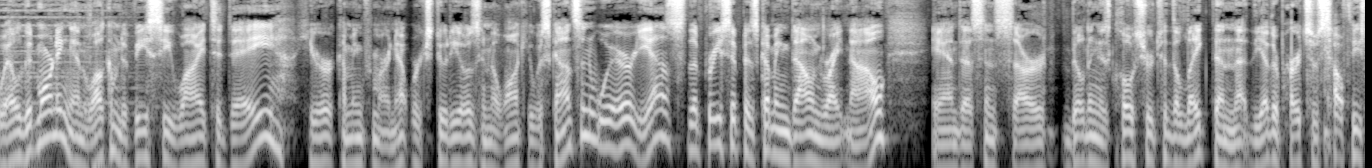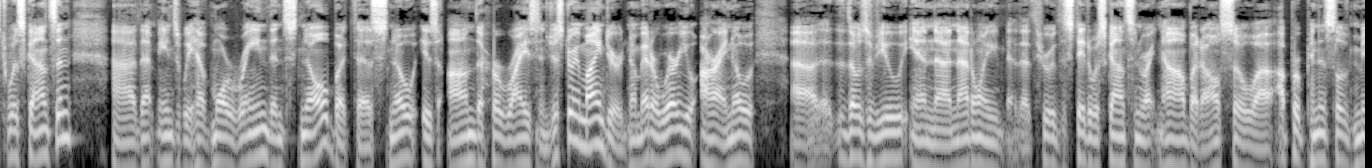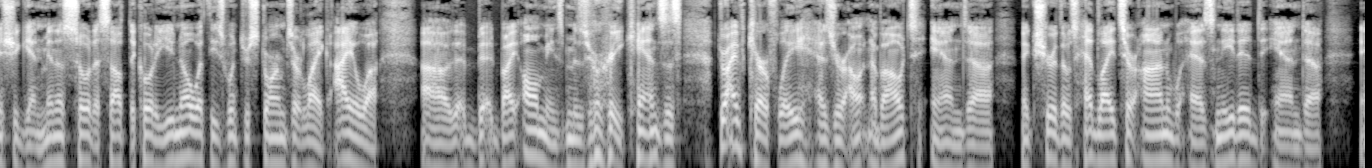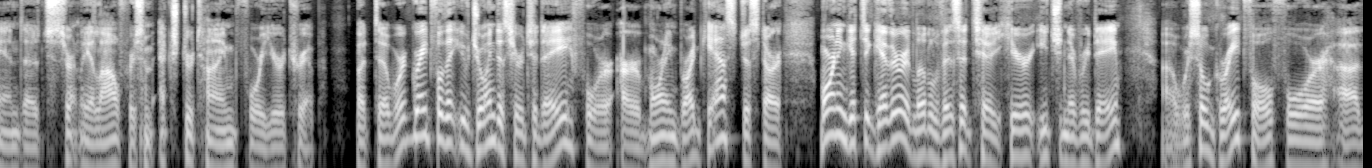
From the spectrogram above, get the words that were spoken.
Well, good morning and welcome to VCY today. Here, coming from our network studios in Milwaukee, Wisconsin, where, yes, the precip is coming down right now. And uh, since our building is closer to the lake than the other parts of southeast Wisconsin, uh, that means we have more rain than snow, but uh, snow is on the horizon. Just a reminder no matter where you are, I know uh, those of you in uh, not only through the state of Wisconsin right now, but also uh, Upper Peninsula of Michigan, Minnesota, South Dakota, you know what these winter storms are like. Iowa, by all means, Missouri, Kansas, drive carefully as you're out and about and make sure those headlights are on as needed and uh, and uh, certainly allow for some extra time for your trip. But uh, we're grateful that you've joined us here today for our morning broadcast, just our morning get together, a little visit to here each and every day. Uh, we're so grateful for uh,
